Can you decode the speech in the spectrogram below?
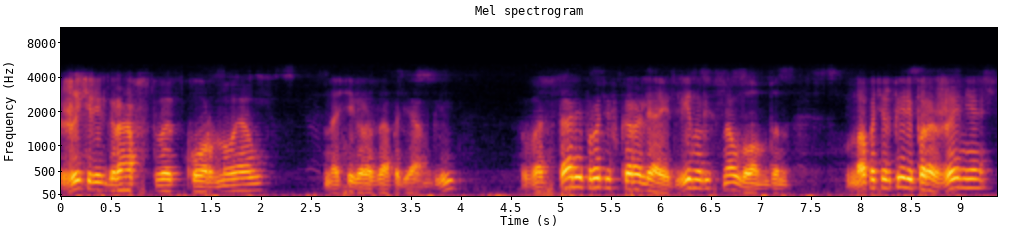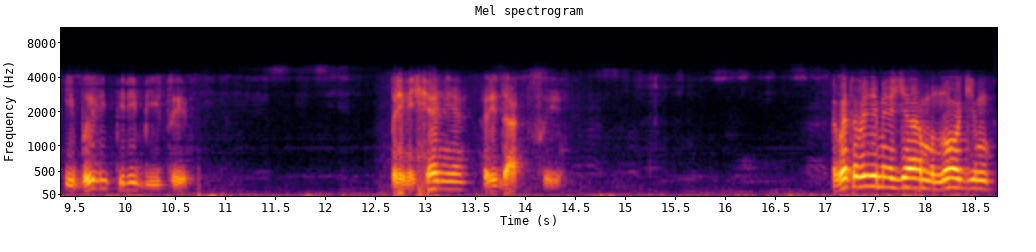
жители графства Корнуэлл на северо-западе Англии восстали против короля и двинулись на Лондон, но потерпели поражение и были перебиты. Примечание редакции. В это время я многим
